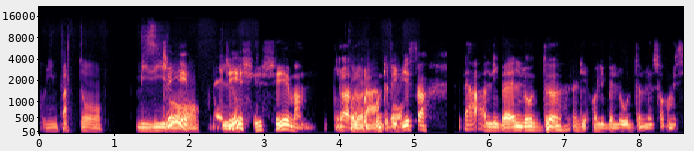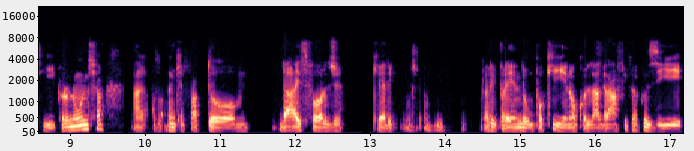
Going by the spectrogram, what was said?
un impatto visivo bello. Sì, sì, sì, ma da quel punto di vista la Libellud, li- o Libellud, non so come si pronuncia, ha anche fatto mh, Dice Forge, che ri- riprende un pochino quella grafica così,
